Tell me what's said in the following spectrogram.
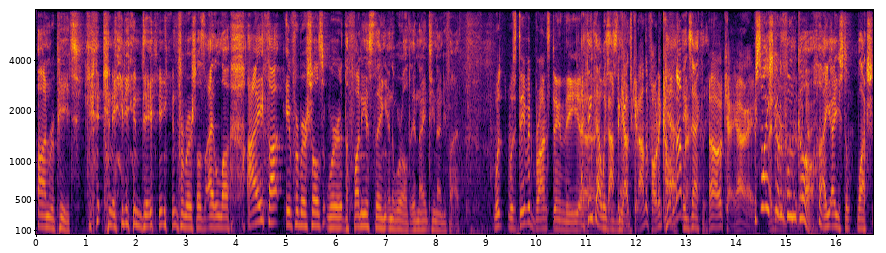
on repeat. Canadian dating infomercials. I love. I thought infomercials were the funniest thing in the world in 1995. Was was David Bronstein the? Uh, I think that was his the name. couch, get on the phone, and call Yeah, the number. exactly. Oh, okay, all right. Which is why you should do go to the phone and call. I, I used to watch.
